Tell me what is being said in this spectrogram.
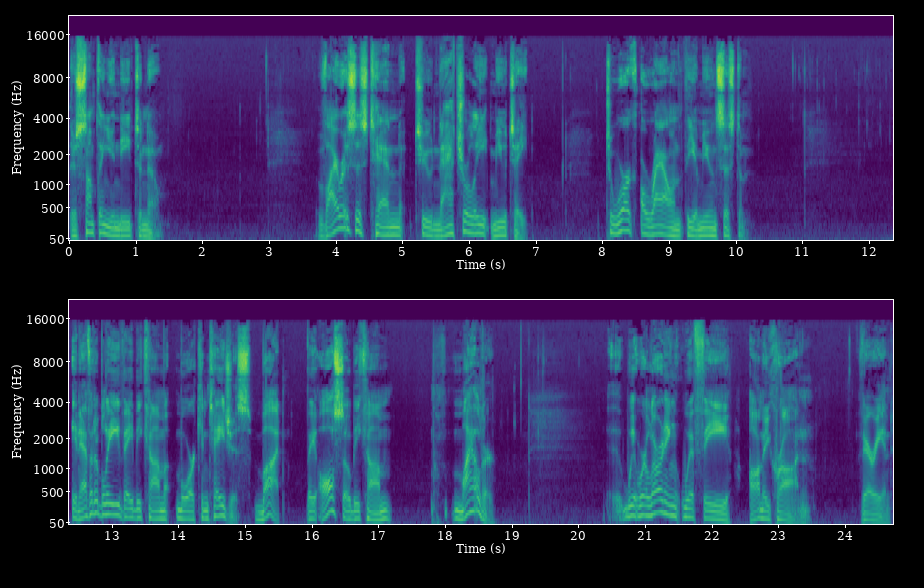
there's something you need to know. Viruses tend to naturally mutate to work around the immune system inevitably they become more contagious, but they also become milder. We're learning with the Omicron variant.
